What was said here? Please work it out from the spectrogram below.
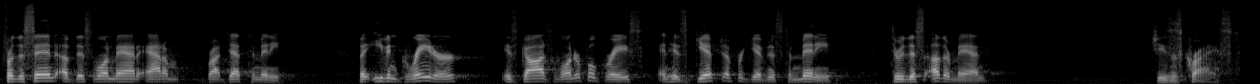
For the sin of this one man, Adam brought death to many. But even greater is God's wonderful grace and his gift of forgiveness to many through this other man, Jesus Christ.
